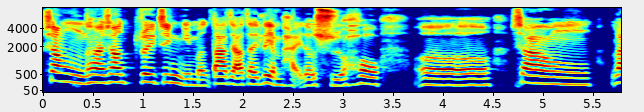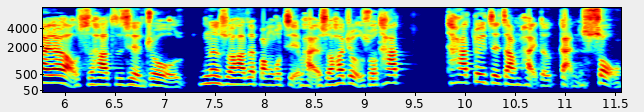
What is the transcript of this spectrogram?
像你看，像最近你们大家在练牌的时候，呃，像赖赖老师他之前就那时候他在帮我解牌的时候，他就有说他他对这张牌的感受。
